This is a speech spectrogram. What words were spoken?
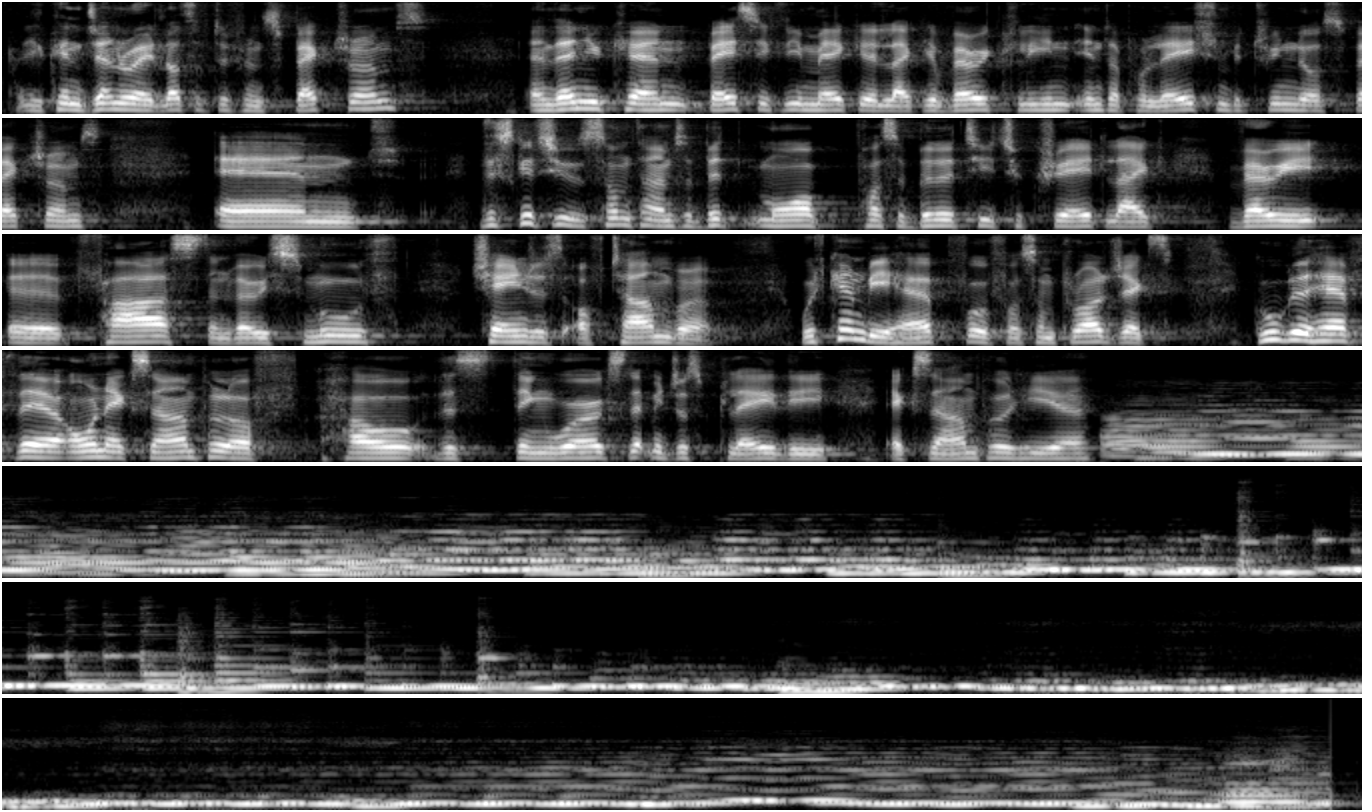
you can generate lots of different spectrums, and then you can basically make a, like a very clean interpolation between those spectrums, and this gives you sometimes a bit more possibility to create like very uh, fast and very smooth changes of timbre, which can be helpful for some projects. Google have their own example of how this thing works. Let me just play the example here.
